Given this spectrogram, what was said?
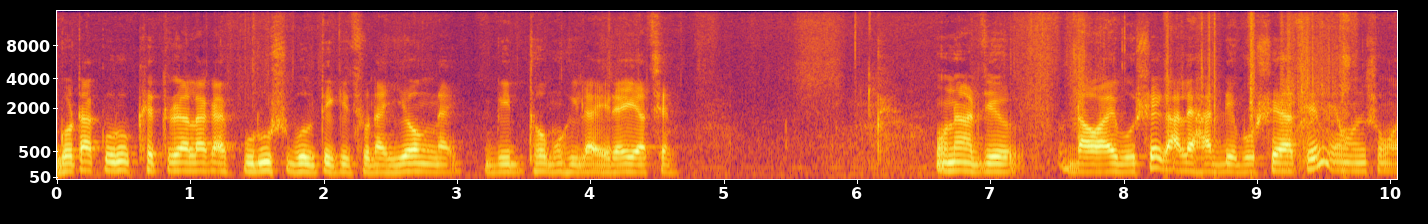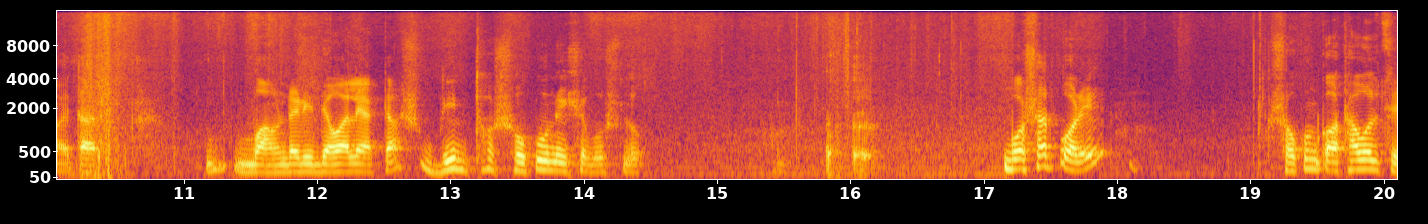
গোটা কুরুক্ষেত্র এলাকায় পুরুষ বলতে কিছু নাই, ইয়ং নাই, বৃদ্ধ মহিলা এরাই আছেন। ওনার যে দাওয়ায় বসে, গালে হাত দিয়ে বসে আছেন, এমন সময় তার বাউন্ডারি দেওয়ালে একটা বৃদ্ধ শকুন এসে বসল। বসার পরে শকুন কথা বলছে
